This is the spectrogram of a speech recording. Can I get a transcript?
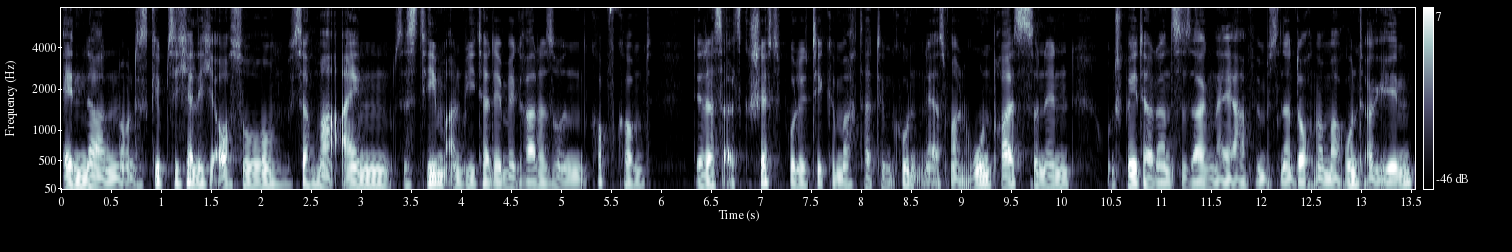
ändern und es gibt sicherlich auch so, ich sag mal, einen Systemanbieter, der mir gerade so in den Kopf kommt, der das als Geschäftspolitik gemacht hat, dem Kunden erstmal einen hohen Preis zu nennen und später dann zu sagen, naja, wir müssen dann doch nochmal runtergehen.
